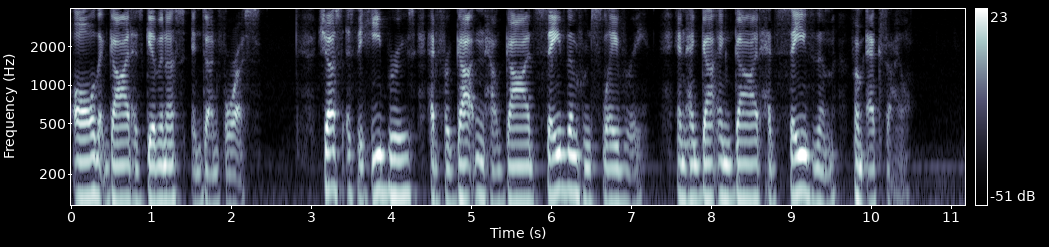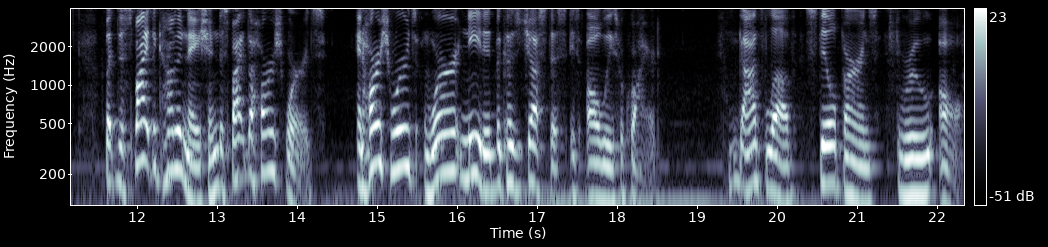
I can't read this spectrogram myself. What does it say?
all that God has given us and done for us. Just as the Hebrews had forgotten how God saved them from slavery and, had got, and God had saved them from exile. But despite the condemnation, despite the harsh words, and harsh words were needed because justice is always required. God's love still burns through all.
